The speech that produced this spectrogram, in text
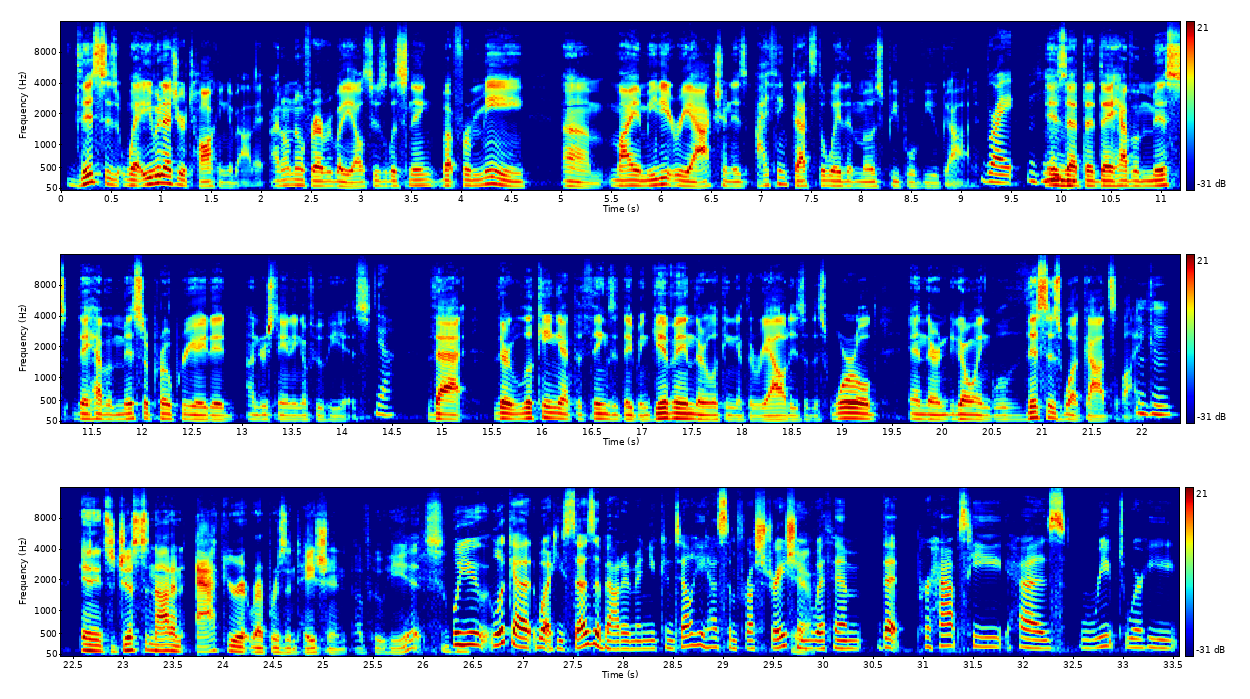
this is even as you're talking about it, I don't know for everybody else who's listening, but for me, um, my immediate reaction is I think that's the way that most people view God. Right. Mhm. Is that that they have a mis they have a misappropriated understanding of who He is Yeah. that they're looking at the things that they've been given, they're looking at the realities of this world, and they're going, well, this is what God's like. Mm-hmm. And it's just not an accurate representation of who he is. Well, you look at what he says about him, and you can tell he has some frustration Yeah. with him that perhaps he has reaped where he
